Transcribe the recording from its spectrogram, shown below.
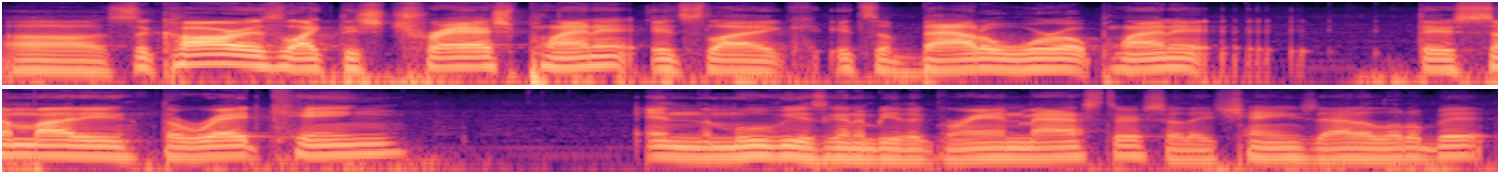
Uh, Sakaar is like this trash planet. It's like it's a battle world planet there's somebody, the Red King, in the movie is going to be the Grandmaster, so they changed that a little bit.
